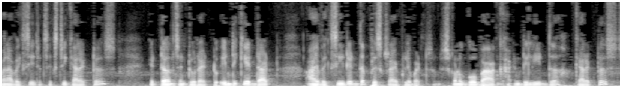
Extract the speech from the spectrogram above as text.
when I've exceeded 60 characters it turns into red to indicate that I've exceeded the prescribed limit. So I'm just going to go back and delete the characters.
